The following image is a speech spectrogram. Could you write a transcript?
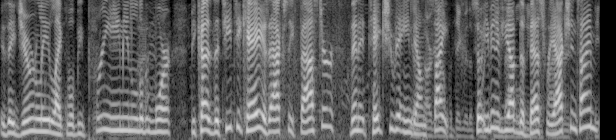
Is they generally like will be pre-aiming a little bit more because the TTK is actually faster than it takes you to aim down sight. So even if you have the best reaction time,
